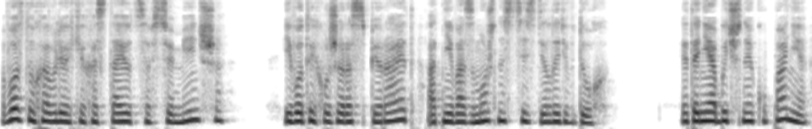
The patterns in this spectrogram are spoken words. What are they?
Воздуха в легких остается все меньше, и вот их уже распирает от невозможности сделать вдох. Это необычное купание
